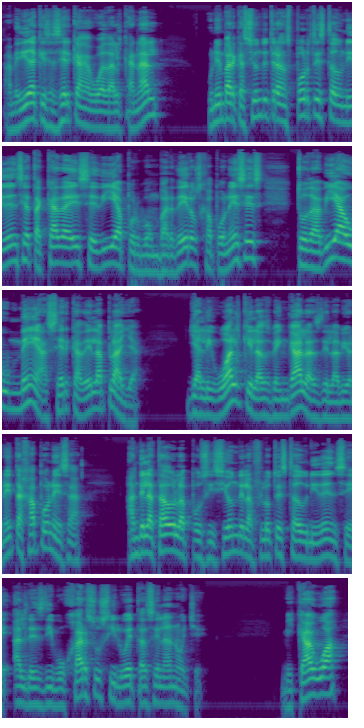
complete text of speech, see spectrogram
A medida que se acercan a Guadalcanal, una embarcación de transporte estadounidense atacada ese día por bombarderos japoneses todavía humea cerca de la playa, y al igual que las bengalas de la avioneta japonesa, han delatado la posición de la flota estadounidense al desdibujar sus siluetas en la noche. Mikawa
